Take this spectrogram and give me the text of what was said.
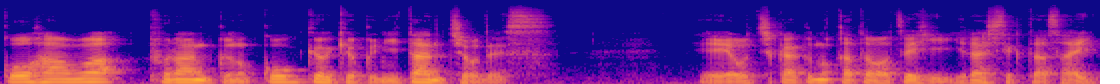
後半はフランクの交響曲二単調です、えー、お近くの方はぜひいらしてください。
